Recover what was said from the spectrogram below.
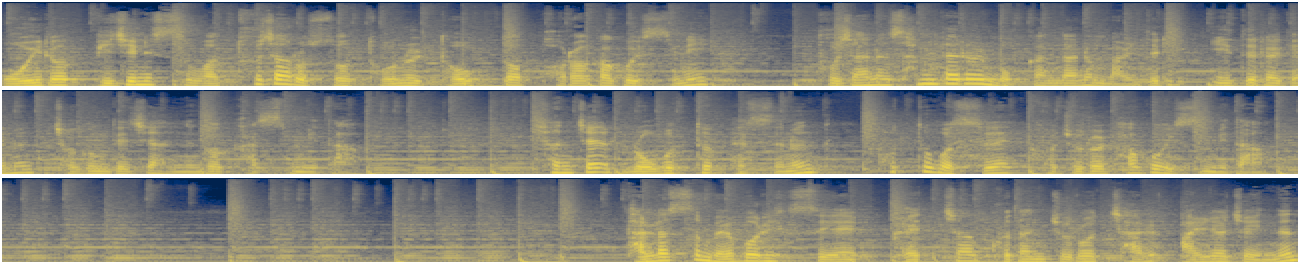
오히려 비즈니스와 투자로서 돈을 더욱더 벌어가고 있으니 부자는 3대를 못 간다는 말들이 이들에게는 적용되지 않는 것 같습니다. 현재 로버트 베스는 포트워스에 거주를 하고 있습니다. 달라스 매버릭스의 괴짜 구단주로 잘 알려져 있는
